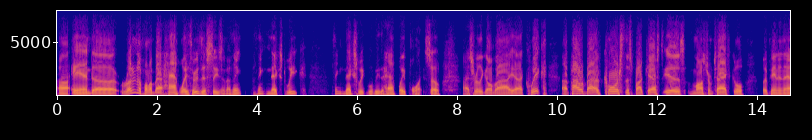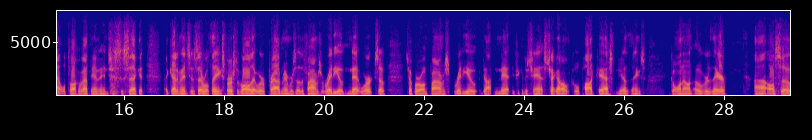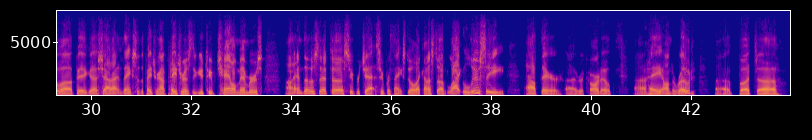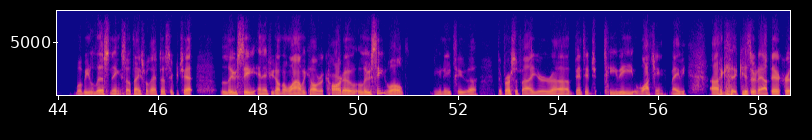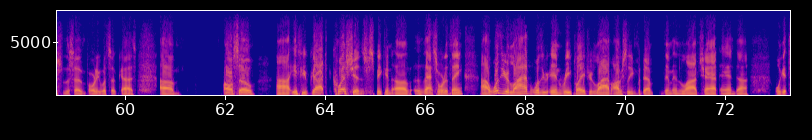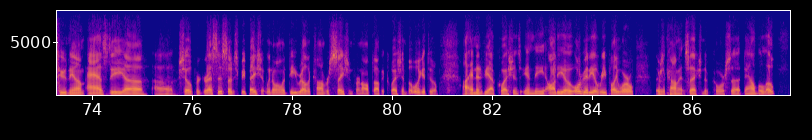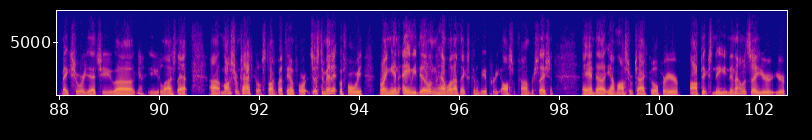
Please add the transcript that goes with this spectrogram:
Uh, and uh, running up on about halfway through this season. I think I think next week, I think next week will be the halfway point. So uh, it's really gone by uh, quick. Uh, powered by, of course, this podcast is Monstrum Tactical. Put a pin in that. We'll talk about them in just a second. I got to mention several things. First of all, that we're proud members of the Firearms Radio Network. So jump over on if you get a chance. Check out all the cool podcasts and the other things going on over there. Uh, also, uh, big uh, shout out and thanks to the Patreon patrons, the YouTube channel members, uh, and those that uh, super chat, super thanks, do all that kind of stuff, like Lucy out there, uh, Ricardo. hey, on the road, but we'll be listening. So thanks for that super chat, Lucy. And if you don't know why we call Ricardo Lucy, well, you need to uh, diversify your uh, vintage TV watching, maybe. Uh, Gizzard out there, Chris from the 740. What's up, guys? Um, also, uh, if you've got questions, speaking of that sort of thing, uh, whether you're live, whether you're in replay, if you're live, obviously you can put them in the live chat and uh, we'll get to them as the uh, uh, show progresses. So just be patient. We don't want to derail the conversation for an off-topic question, but we'll get to them. Uh, and then if you have questions in the audio or video replay world, there's a comment section, of course, uh, down below. Make sure that you, uh, yeah, you utilize that. Uh, Monstrum Tactical. Let's talk about them for just a minute before we bring in Amy Dillon and have what I think is going to be a pretty awesome conversation. And uh, yeah, Monstrum Tactical for your optics need, and I would say your your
